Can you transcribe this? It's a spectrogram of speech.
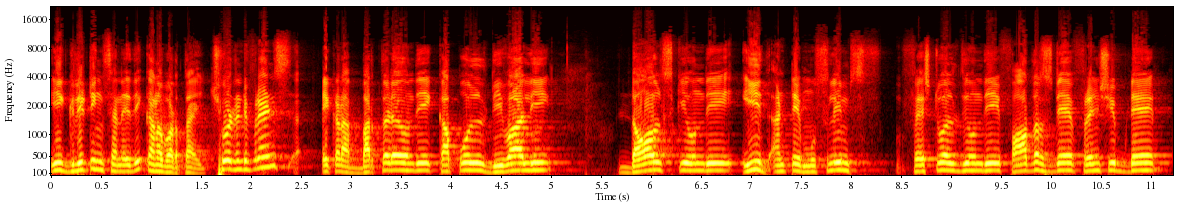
ఈ గ్రీటింగ్స్ అనేది కనబడతాయి. చూడండి ఫ్రెండ్స్ ఇక్కడ బర్త్డే ఉంది కపుల్ దివాళీ డాల్స్కి ఉంది ఈద్ అంటే ముస్లిమ్స్ ఫెస్టివల్ది ఉంది ఫాదర్స్ డే ఫ్రెండ్షిప్ డే.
